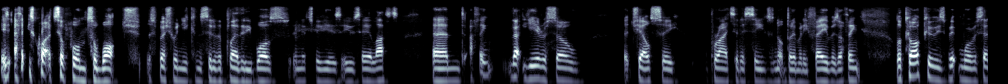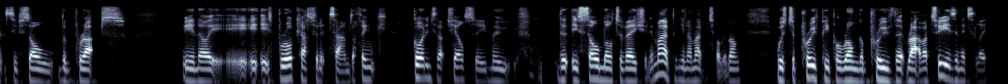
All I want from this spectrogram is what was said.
I think it's quite a tough one to watch, especially when you consider the player that he was in the two years he was here last. And I think that year or so at Chelsea prior to this season has not done him any favours. I think Lukaku is a bit more of a sensitive soul than perhaps, you know, it, it, it's broadcasted at times. I think going into that Chelsea move, that his sole motivation, in my opinion, I might be totally wrong, was to prove people wrong and prove that, right, I've had two years in Italy.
